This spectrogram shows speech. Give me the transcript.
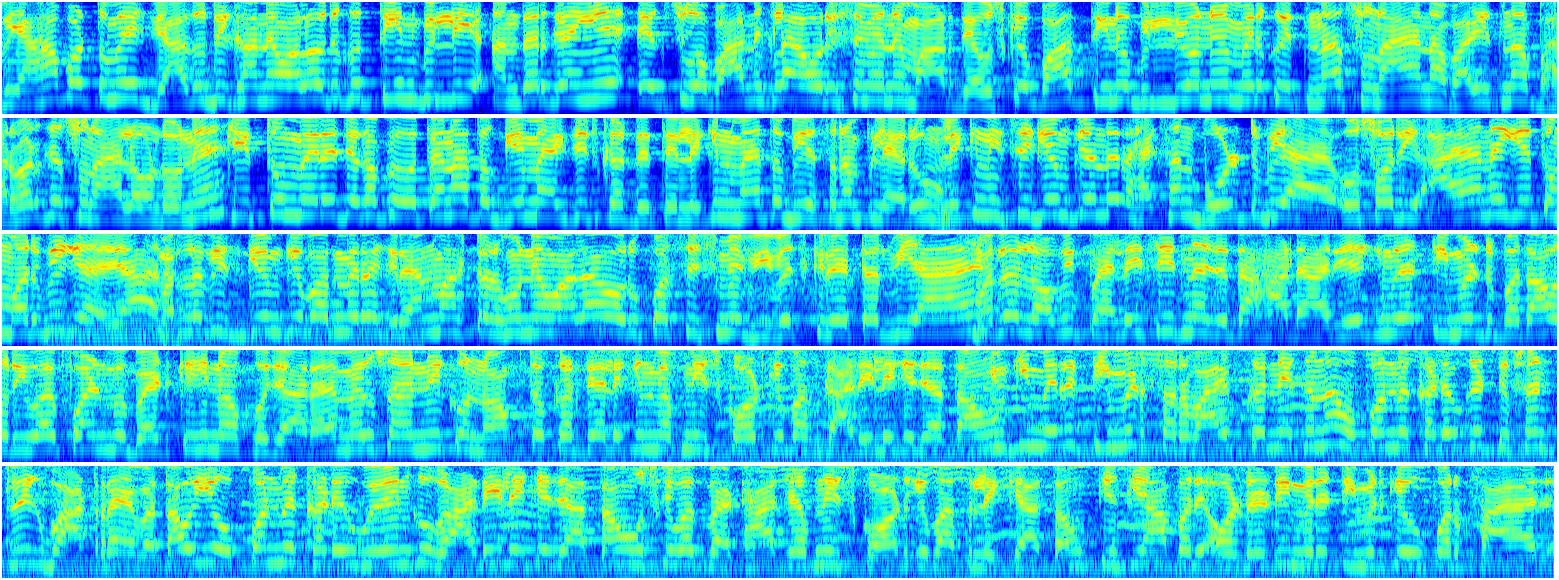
अब यहाँ पर तुम्हें एक जादू दिखाने वाला हूँ। देखो, तीन बिल्ली अंदर गई है, एक चूहा बाहर निकला और इसे मैंने मार दिया। उसके बाद तीनों बिल्लियों ने मेरे को इतना सुनाया ना भाई, इतना भर भर के सुनाया लॉन्डो ने कि तुम मेरे जगह पे होते ना तो गेम एग्जिट कर देते। लेकिन मैं तो बीएसएम प्लेयर हूँ। लेकिन इसी गेम के अंदर हैक्सन बोल्ट भी आया ओ सॉरी आया नहीं, ये तो मर भी गया यार। मतलब इस गेम के बाद मेरा ग्रैंड मास्टर होने वाला है और ऊपर से इसमें विवेज क्रिएटर भी आया है। मतलब लॉबी पहले से इतना ज़्यादा हार्ड आ रही है कि मेरा टीममेट बताओ रिवाइव पॉइंट में बैठ के ही नॉक हो जा रहा है। मैं उस एनिमी को नॉक तो कर दिया, लेकिन मैं अपनी स्कॉट के पास गाड़ी लेके जाता हूँ। क्योंकि मेरे टीममेट सर्वाइव करने का ना ओपन में खड़े होकर टिप्स एंड ट्रिक बांट रहे हैं। बताओ ये ओपन में खड़े हुए इनको गाड़ी लेके जाता हूँ उसके बाद बैठा के अपनी स्कॉड के पास लेके आता हूँ क्योंकि यहाँ पर ऑलरेडी मेरे टीममेट के ऊपर फायर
